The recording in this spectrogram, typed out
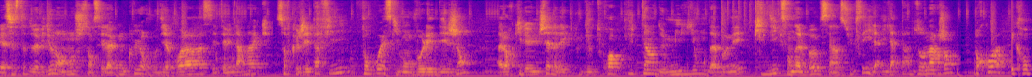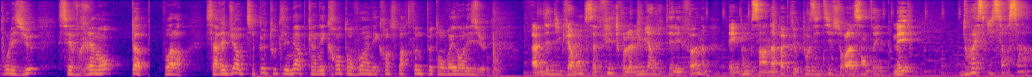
Et à ce stade de la vidéo, normalement, je suis censé la conclure, vous dire voilà, c'était une arnaque. Sauf que j'ai pas fini. Pourquoi est-ce qu'ils vont voler des gens alors qu'il a une chaîne avec plus de 3 putains de millions d'abonnés, qui dit que son album c'est un succès, il a, il a pas besoin d'argent Pourquoi? Écran pour les yeux, c'est vraiment top. Voilà. Ça réduit un petit peu toutes les merdes qu'un écran t'envoie, un écran de smartphone peut t'envoyer dans les yeux. Abdel dit clairement que ça filtre la lumière du téléphone et que donc ça a un impact positif sur la santé. Mais D'où est-ce qu'il sort ça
